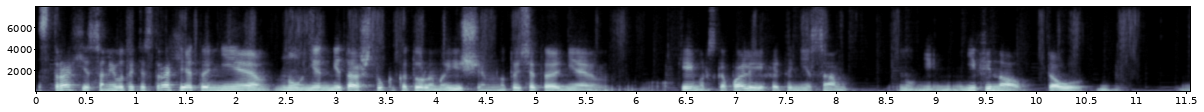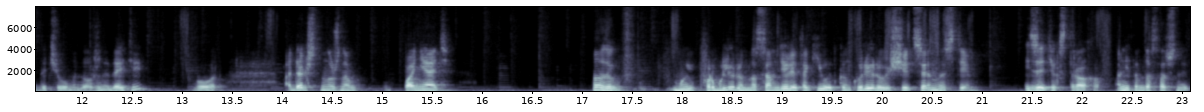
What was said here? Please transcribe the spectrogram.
страхи, сами вот эти страхи, это не, ну, не, не та штука, которую мы ищем. Ну, то есть это не, окей, мы раскопали их, это не сам, ну, не, не финал того, до чего мы должны дойти. Вот. А дальше нужно понять, ну, мы формулируем на самом деле такие вот конкурирующие ценности, из этих страхов, они там достаточно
